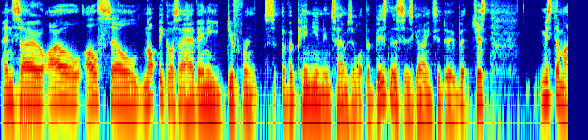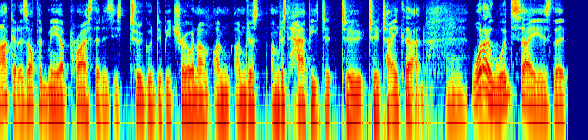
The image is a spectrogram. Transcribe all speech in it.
And so mm. I'll I'll sell not because I have any difference of opinion in terms of what the business is going to do, but just Mr. Market has offered me a price that is, is too good to be true, and I'm, I'm, I'm just I'm just happy to to, to take that. Mm. What I mm. would say is that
